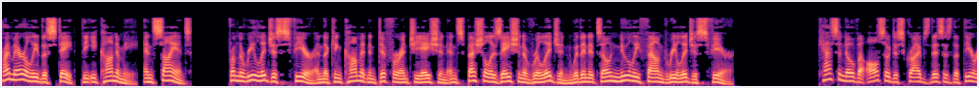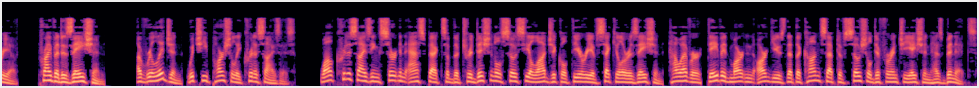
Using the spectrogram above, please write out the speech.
primarily the state, the economy, and science From the religious sphere and the concomitant differentiation and specialization of religion within its own newly found religious sphere." Casanova also describes this as the theory of «privatization» of religion, which he partially criticizes. While criticizing certain aspects of the traditional sociological theory of secularization, however, David Martin argues that the concept of social differentiation has been its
